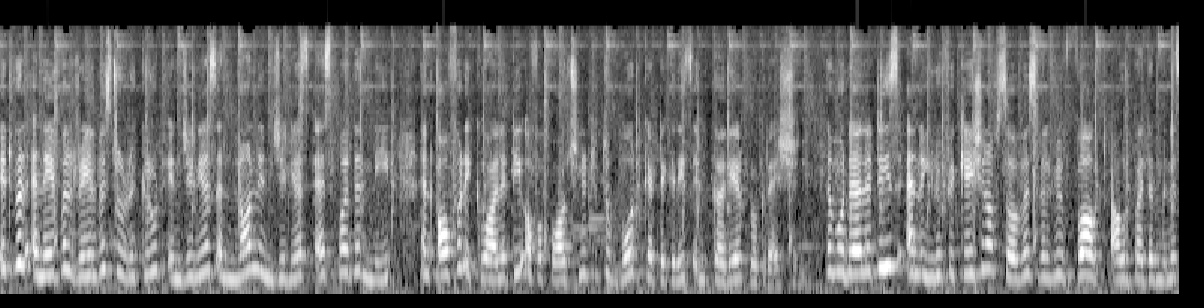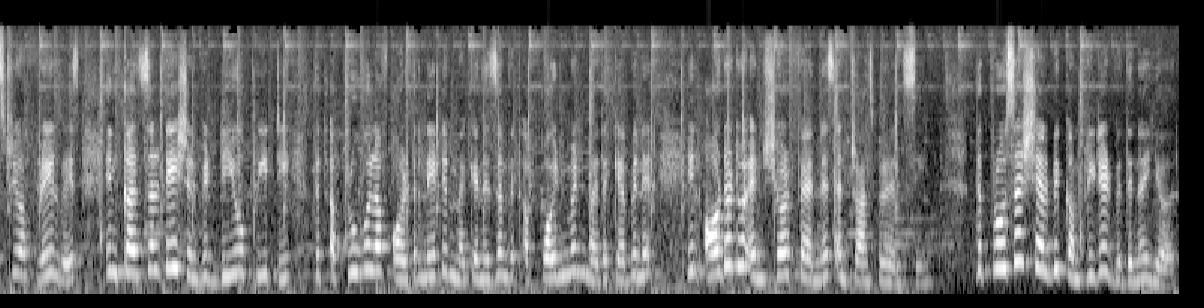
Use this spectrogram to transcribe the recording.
It will enable railways to recruit engineers and non-engineers as per the need and offer equality of opportunity to both categories in career progression. The modalities and unification of service will be worked out by the Ministry of Railways in consultation consultation with DOPT with approval of alternative mechanism with appointment by the cabinet in order to ensure fairness and transparency. The process shall be completed within a year.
